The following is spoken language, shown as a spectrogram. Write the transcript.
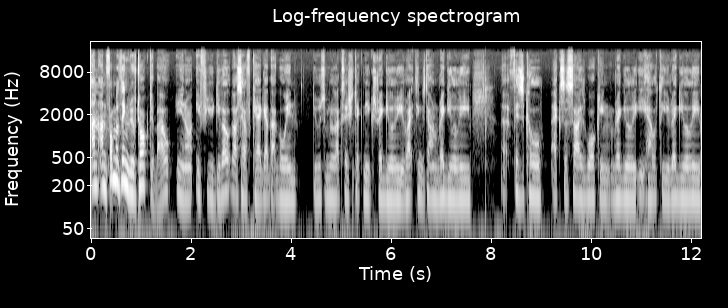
And and from the things we've talked about, you know, if you develop that self care, get that going, do some relaxation techniques regularly, write things down regularly, uh, physical exercise, walking regularly, eat healthy regularly,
